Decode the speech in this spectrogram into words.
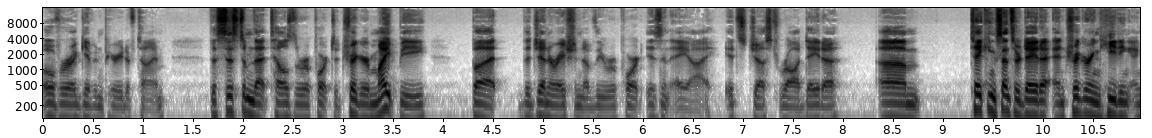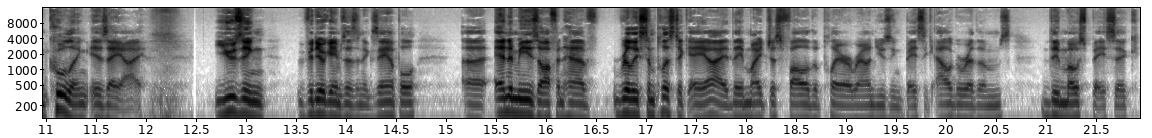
over a given period of time the system that tells the report to trigger might be, but the generation of the report isn't AI. It's just raw data. Um, taking sensor data and triggering heating and cooling is AI. Using video games as an example, uh, enemies often have really simplistic AI. They might just follow the player around using basic algorithms. The most basic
